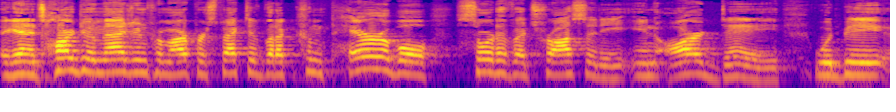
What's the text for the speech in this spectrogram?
again, it's hard to imagine from our perspective, but a comparable sort of atrocity in our day would be uh,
